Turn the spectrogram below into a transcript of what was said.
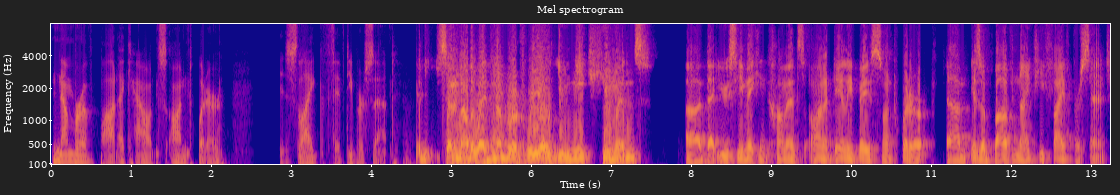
number of bot accounts on Twitter is like 50%. Said another way, the number of real, unique humans uh, that you see making comments on a daily basis on Twitter um, is above 95%.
